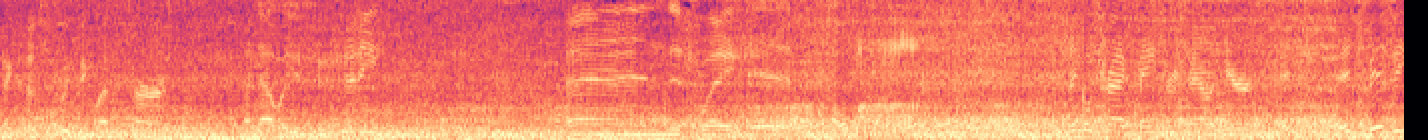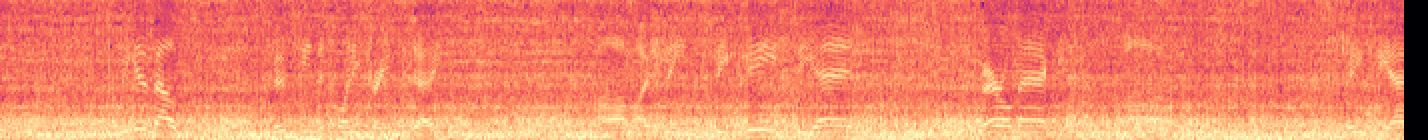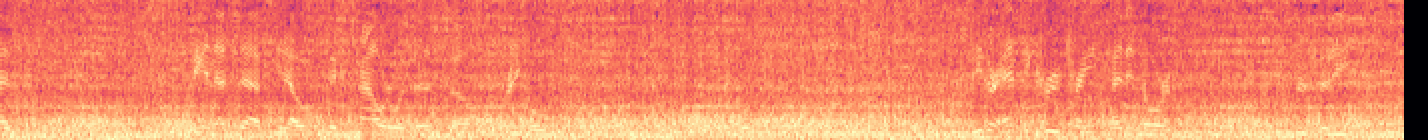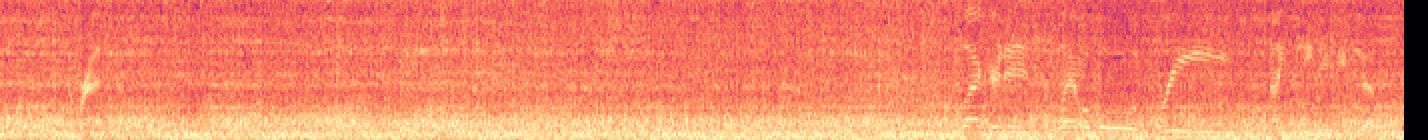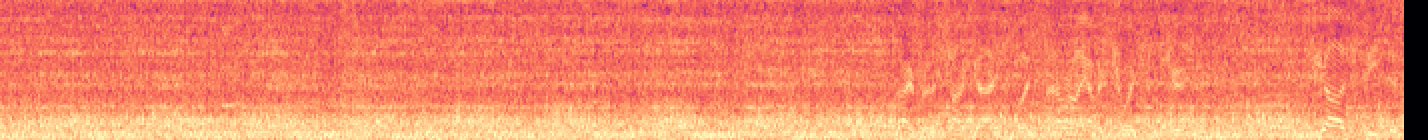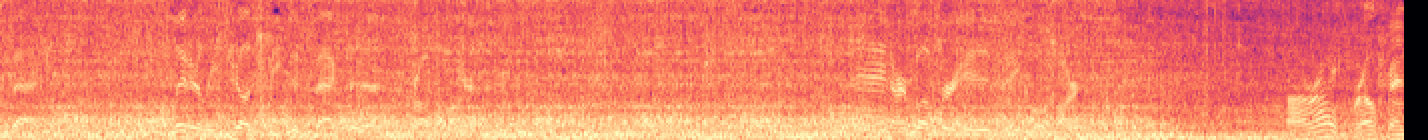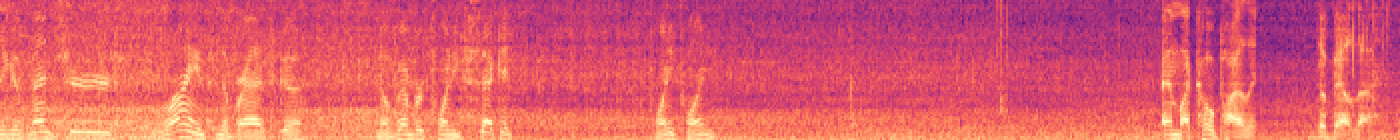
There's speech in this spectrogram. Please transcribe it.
makes a sweeping left turn, and that way is Sioux City. And this way is Omaha. Single track main through town here. It's it's busy. We get about 15 to 20 trains a day. Um, I've seen know, mixed power with this, so pretty cool. These are empty crude trains headed north through city, Just beat this back. Literally just beat this back to the crossing here. And our buffer is a cool car. Alright, Rail Fanning Adventures, Lyons, Nebraska, November 22nd, 2020. And my co-pilot, the Bella.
